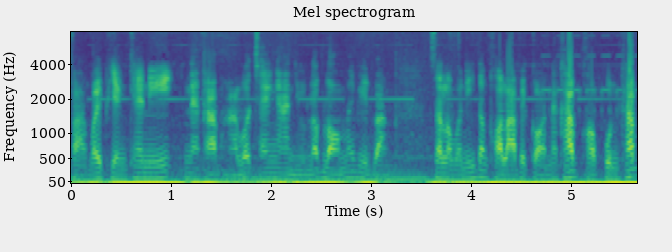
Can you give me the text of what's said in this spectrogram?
ฝากไว้เพียงแค่นี้นะครับ หารถใช้งานอยู่รับรองไม่ผิดหวังสำหรับวันนี้ต้องขอลาไปก่อนนะครับ ขอบคุณครับ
